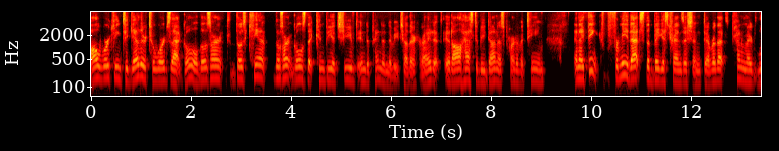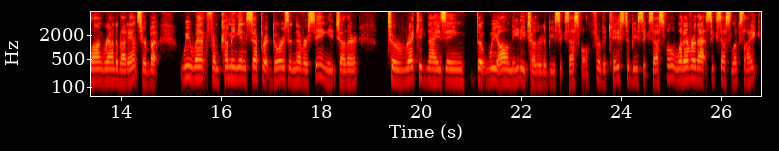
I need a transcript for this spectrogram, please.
all working together towards that goal. Those aren't those can't those aren't goals that can be achieved independent of each other right? It, it all has to be done as part of a team. And i think for me that's the biggest transition deborah. That's kind of my long roundabout answer but we went from coming in separate doors and never seeing each other to recognizing that we all need each other to be successful. For the case to be successful whatever that success looks like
